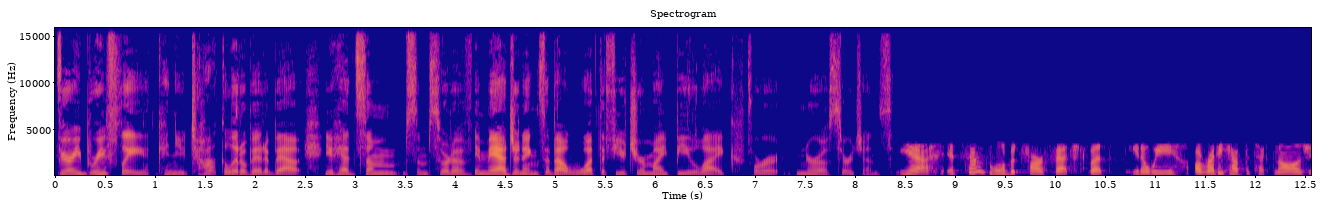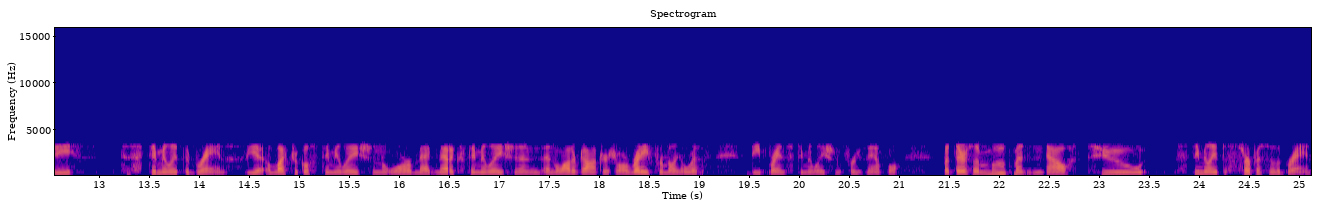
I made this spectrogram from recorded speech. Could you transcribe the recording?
Very briefly, can you talk a little bit about you had some some sort of imaginings about what the future might be like for neurosurgeons? Yeah, it sounds a little bit far fetched, but you know, we already have the technology to stimulate the brain via electrical stimulation or magnetic stimulation, and, and, a lot of doctors are already familiar with deep brain stimulation, for example. But there's a movement now to stimulate the surface of the brain.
